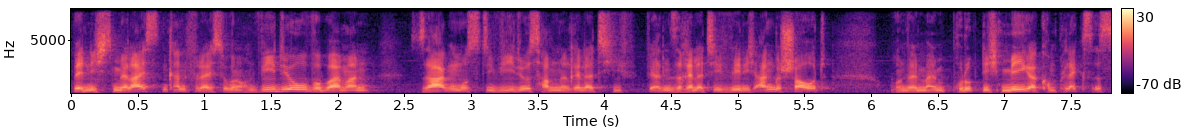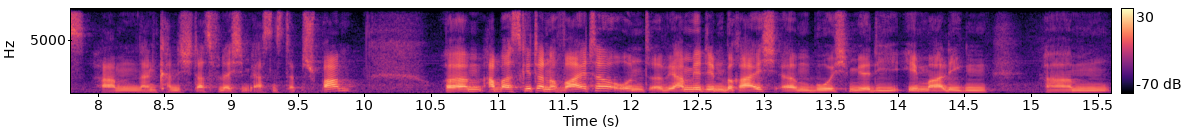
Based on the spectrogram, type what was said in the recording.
wenn ich es mir leisten kann, vielleicht sogar noch ein Video, wobei man sagen muss, die Videos haben eine relativ, werden relativ wenig angeschaut. Und wenn mein Produkt nicht mega komplex ist, ähm, dann kann ich das vielleicht im ersten Step sparen. Ähm, aber es geht dann noch weiter und äh, wir haben hier den Bereich, ähm, wo ich mir die ehemaligen ähm,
